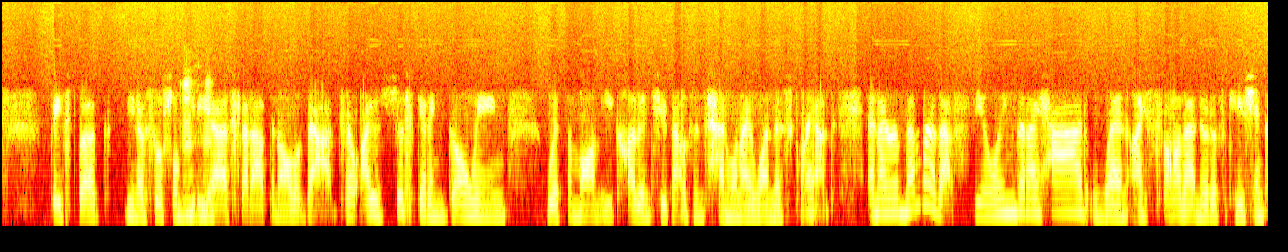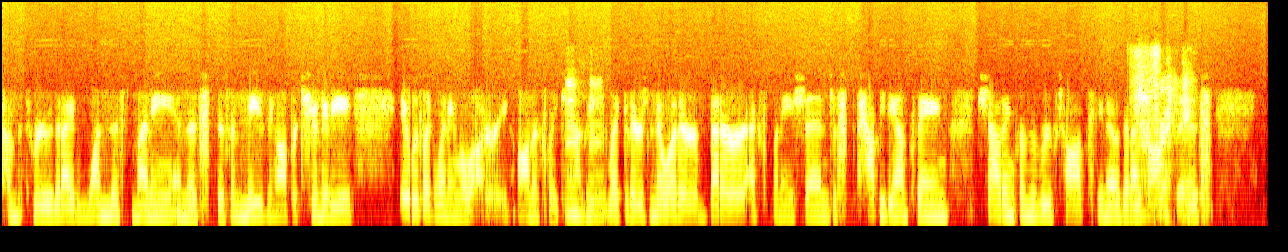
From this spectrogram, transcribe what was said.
Facebook, you know, social mm-hmm. media mm-hmm. setup and all of that. So I was just getting going with the Mom E Club in 2010 when I won this grant. And I remember that feeling that I had when I saw that notification come through that I'd won this money and this, this amazing opportunity. It was like winning the lottery, honestly, Candy. Mm-hmm. Like there's no other better explanation, just happy dancing, shouting from the rooftops, you know, that I got right. this.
